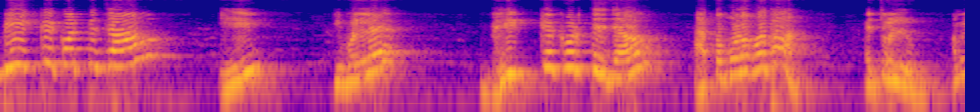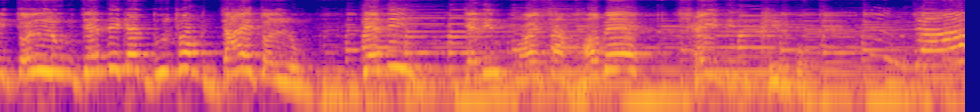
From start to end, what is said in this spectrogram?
ভিক্ষে করতে যাও। কি? কি বললে? ভিক্ষে করতে যাও? এত বড় কথা? এই চললুম আমি চললুম যেদিকে দুচোখ যায় চললুম। যেদিন যেদিন পয়সা হবে সেই দিন ফিরবো। যাও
